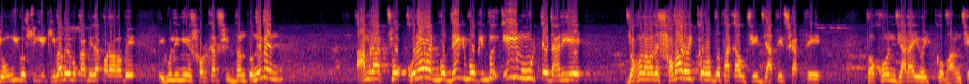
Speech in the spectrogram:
জঙ্গি গোষ্ঠীকে কীভাবে মোকাবিলা করা হবে এগুলি নিয়ে সরকার সিদ্ধান্ত নেবেন। আমরা চোখ খোলা রাখব দেখব কিন্তু এই মুহূর্তে দাঁড়িয়ে যখন আমাদের সবার ঐক্যবদ্ধ থাকা উচিত জাতির স্বার্থে তখন যারাই ঐক্য ভাঙছে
